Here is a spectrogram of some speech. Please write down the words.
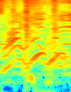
Поехали!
